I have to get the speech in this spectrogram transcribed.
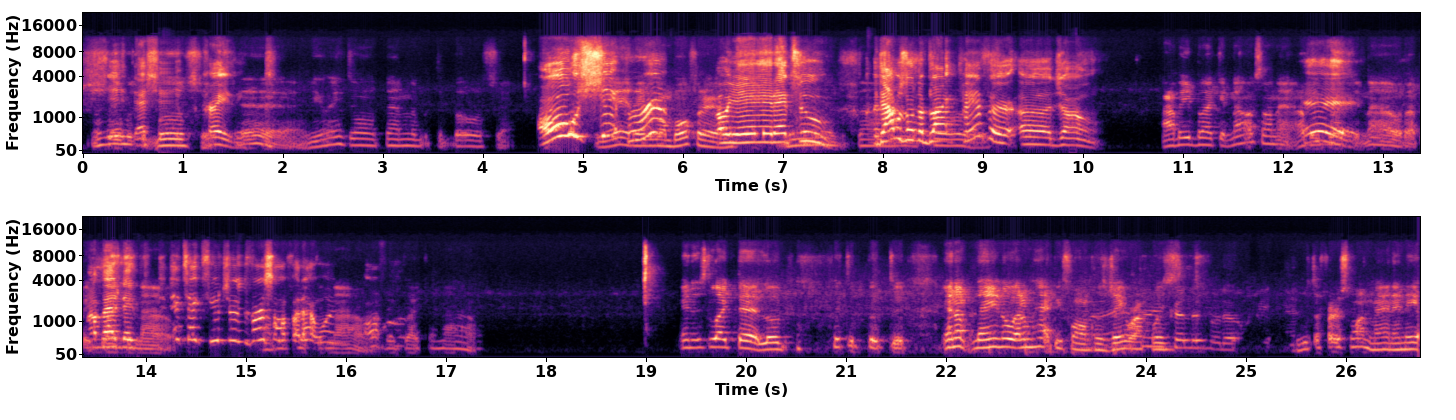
shit, that shit was crazy. Yeah, you ain't doing nothing with the bullshit. Oh shit, yeah, for real. both of. Oh yeah, that too. Yeah, But that was on the Black before. Panther, uh, Joan. I'll be black and now. It's on that. I'll be Yeah. black and now. I'll be I'm mad they now. did they take Future's verse off of that one. now. I'll be of- black now. And it's like that, look. And I'm, now you know what? I'm happy for him because Jay Rock was he was the first one, man. And they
